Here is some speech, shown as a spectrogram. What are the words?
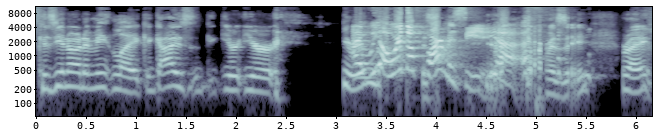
Because you know what I mean. Like, guys, you're you're You're I, we, the oh, we're the pharmacy. Yeah. pharmacy, right?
